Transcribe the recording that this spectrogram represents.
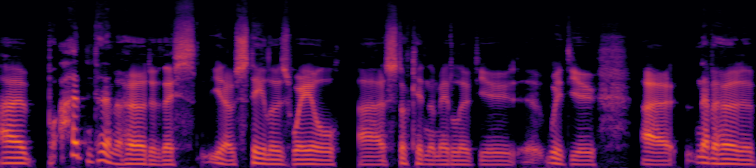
Uh, but I had never heard of this, you know, Stealers Wheel uh, stuck in the middle of you uh, with you. Uh, never heard of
